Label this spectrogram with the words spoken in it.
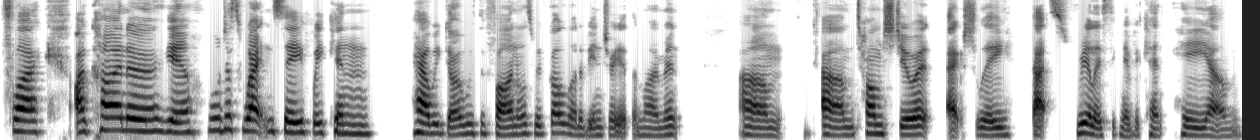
it's like I kind of yeah we'll just wait and see if we can how we go with the finals we've got a lot of injury at the moment um um Tom Stewart actually that's really significant he um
